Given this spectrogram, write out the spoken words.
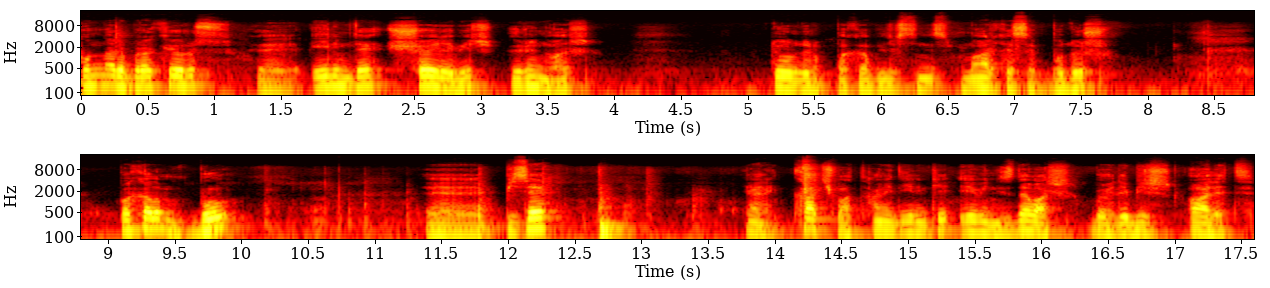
Bunları bırakıyoruz. Ee, elimde şöyle bir ürün var. Durdurup bakabilirsiniz. Markası budur. Bakalım bu e, bize yani kaç watt? Hani diyelim ki evinizde var böyle bir alet.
